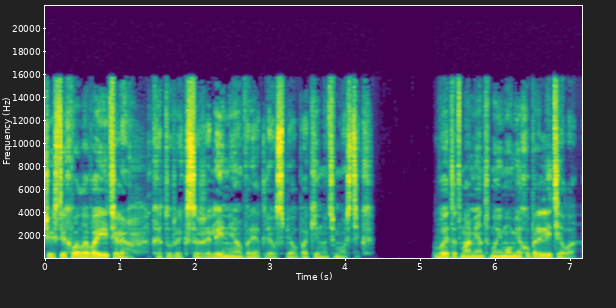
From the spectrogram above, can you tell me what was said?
Честь и хвала воителю, который, к сожалению, вряд ли успел покинуть мостик. В этот момент моему меху прилетело.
